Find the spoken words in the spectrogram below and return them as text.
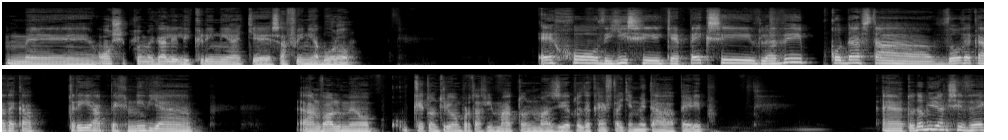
με όση πιο μεγάλη ειλικρίνεια και σαφήνεια μπορώ. Έχω οδηγήσει και παίξει δηλαδή κοντά στα 12-13 παιχνίδια αν βάλουμε και των τριών πρωταθλημάτων μαζί από το 17 και μετά περίπου. Ε, το WRC10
